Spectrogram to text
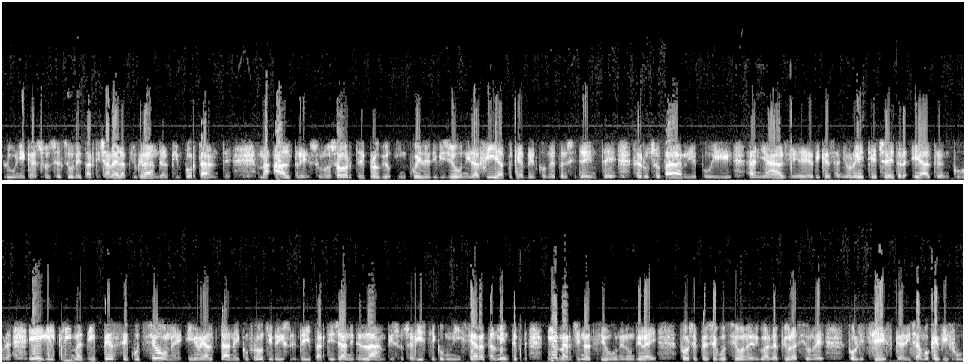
l'unica associazione partigiana, è la più grande, la più importante, ma altre sono sorte proprio in quelle divisioni. La FIAP che ebbe come presidente Ferruccio Parri e poi Agnasi, Enrica Sagnoletti, eccetera, e altre ancora. E il clima di persecuzione in realtà nei confronti dei, dei partigiani dell'AMPI, socialisti e comunisti, era talmente di emarginazione, non direi forse persecuzione riguarda più l'azione poliziesca diciamo, che vi fu,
